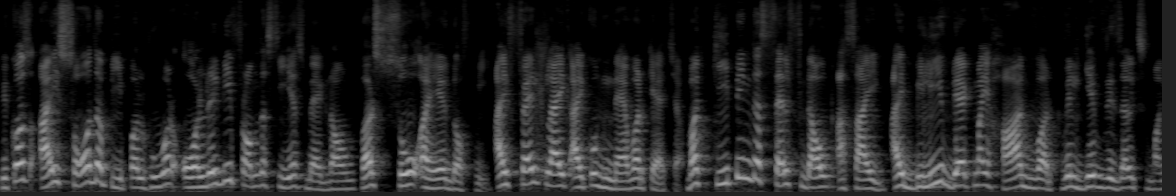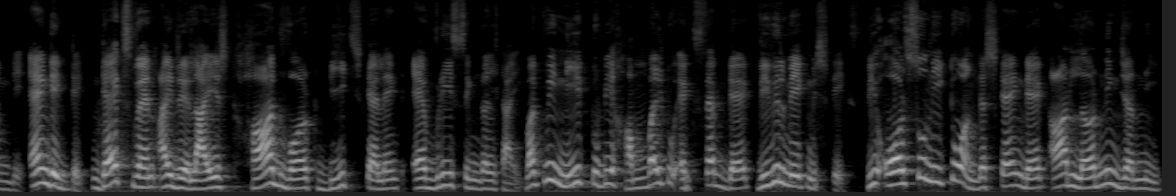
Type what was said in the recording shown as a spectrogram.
Because I saw the people who were already from the CS background were so ahead of me. I felt like I could never catch up. But keeping the self-doubt aside, I believed that my hard work will give results one day. And it did. That's when I realized hard work beats talent every single time. But we need to be humble to accept that we will make mistakes. We also need to understand that our learning journey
